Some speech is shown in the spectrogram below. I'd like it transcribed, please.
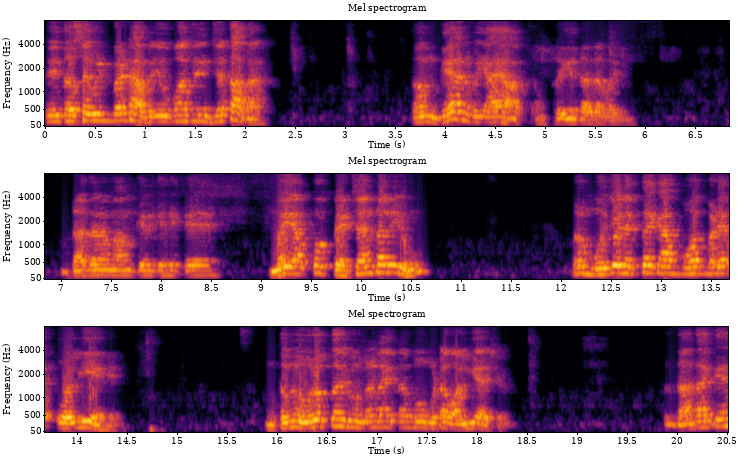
તો એ દસેક મિનિટ બેઠા, પછી ઊભા થઈને જતા હતા. તો આમ ગયા ને પછી આયા આમ ફરી દાદાભાઈ. दादा नाम कह के कि मैं आपको पहचानता नहीं हूं पर मुझे लगता है कि आप बहुत बड़े ओलिए हैं હું તમને ઓળખતો નથી પણ મને લાગે તમે બહુ મોટા વાલિયા છો તો દાદા કે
